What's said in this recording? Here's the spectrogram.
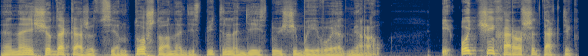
Она еще докажет всем то, что она действительно действующий боевой адмирал. И очень хороший тактик.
